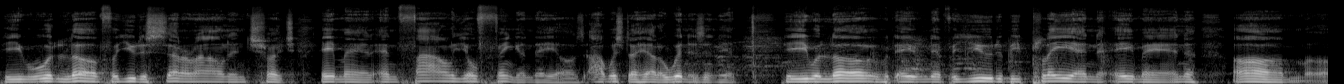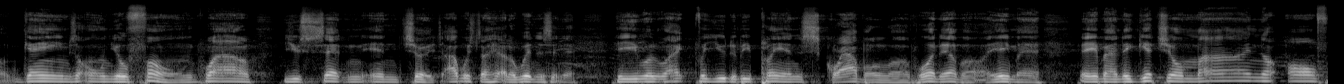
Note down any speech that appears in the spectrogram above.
He would love for you to sit around in church, amen, and file your fingernails. I wish I had a witness in here. He would love, amen, for you to be playing, amen, um, uh, games on your phone while you sitting in church. I wish I had a witness in there. He would like for you to be playing Scrabble or whatever. Amen. Amen. To get your mind off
